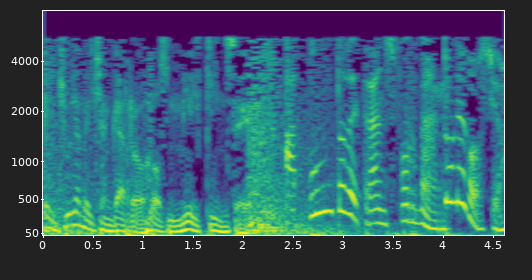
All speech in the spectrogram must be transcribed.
Enchúlame el changarro 2015. A punto de transformar tu negocio.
